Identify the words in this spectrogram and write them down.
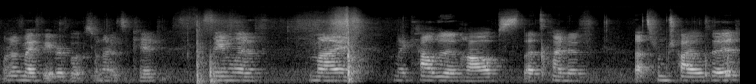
one of my favorite books when I was a kid. Same with my my Calvin and Hobbes. That's kind of that's from childhood.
